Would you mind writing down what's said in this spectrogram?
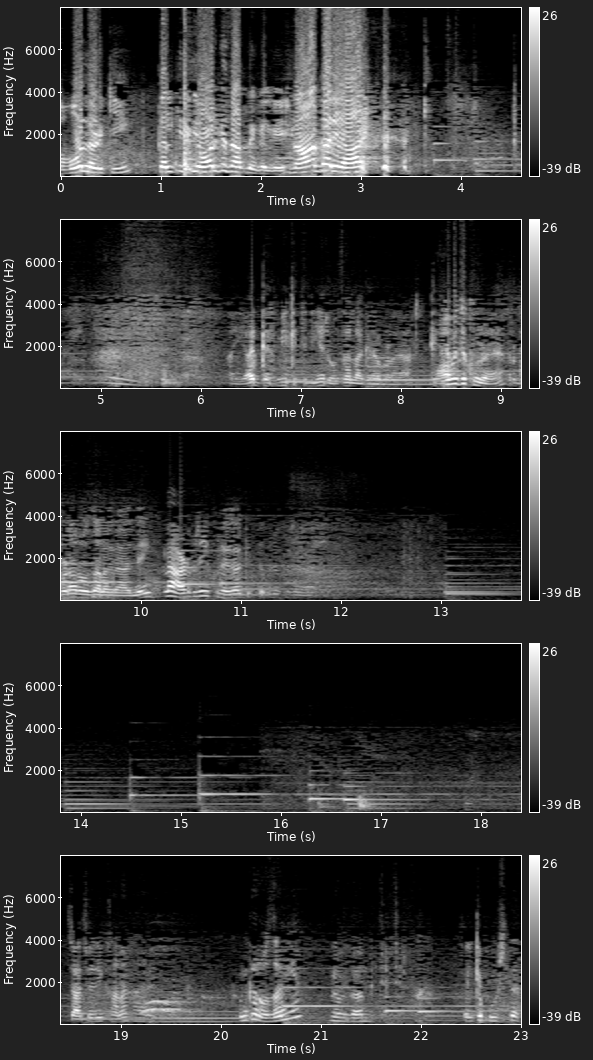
तो वो लड़की कल किसी और के साथ निकल गई। ना कर यार। यार गर्मी कितनी है रोजा लग रहा है बड़ा यार। कितने बजे खुल रहा है? बड़ा रोजा लग रहा है नहीं? आठ बजे ही खुलेगा कितने बजे खुलेगा? चाचा जी खाना खा रहे हैं। उनका रोजा नहीं है? रमज़ान चल के पूछते हैं।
